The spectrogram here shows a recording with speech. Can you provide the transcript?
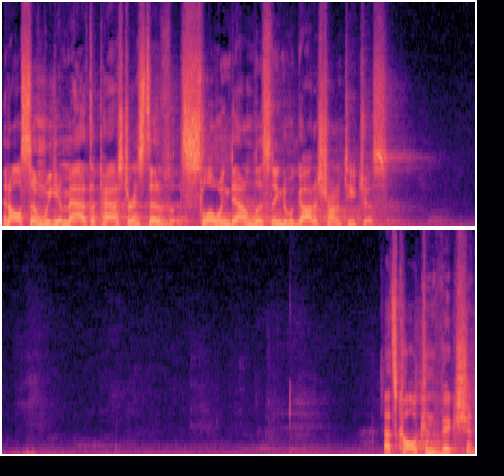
and all of a sudden we get mad at the pastor instead of slowing down, listening to what God is trying to teach us. That's called conviction,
